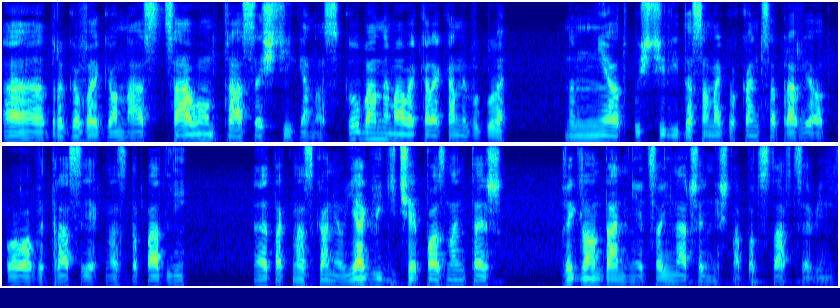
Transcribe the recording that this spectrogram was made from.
e, drogowego nas całą trasę ściga. Nas skubane małe karakany w ogóle nam nie odpuścili do samego końca, prawie od połowy trasy, jak nas dopadli, e, tak nas gonią. Jak widzicie, Poznań też wygląda nieco inaczej niż na podstawce, więc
